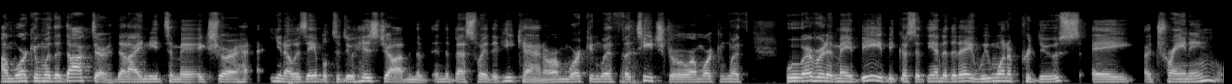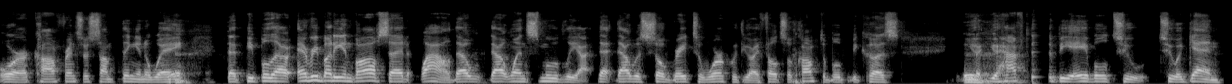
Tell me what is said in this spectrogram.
I'm working with a doctor that I need to make sure you know is able to do his job in the in the best way that he can, or I'm working with a teacher, or I'm working with whoever it may be, because at the end of the day, we want to produce a a training or a conference or something in a way Yeah. that people that everybody involved said, "Wow, that that went smoothly. I, that that was so great to work with you. I felt so comfortable because." You, you have to be able to to again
